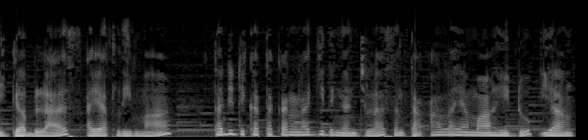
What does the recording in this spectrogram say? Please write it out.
13 ayat 5 tadi dikatakan lagi dengan jelas tentang Allah yang maha hidup yang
